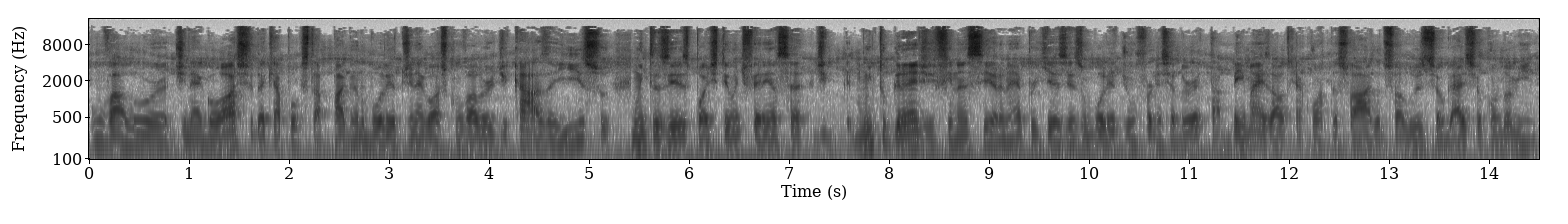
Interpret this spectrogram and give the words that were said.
com valor de negócio, daqui a pouco você tá pagando boleto de negócio com valor de casa. E isso muitas vezes pode ter uma diferença de, muito grande financeira, né? Porque às vezes um boleto de um fornecedor tá bem mais alto que a conta da sua água, da sua luz, do seu gás, do seu condomínio.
